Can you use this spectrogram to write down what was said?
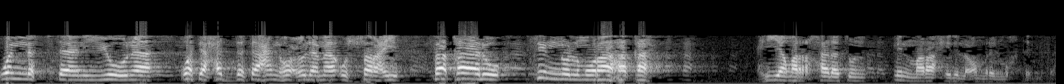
والنفسانيون وتحدث عنه علماء الشرع فقالوا سن المراهقة هي مرحلة من مراحل العمر المختلفة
